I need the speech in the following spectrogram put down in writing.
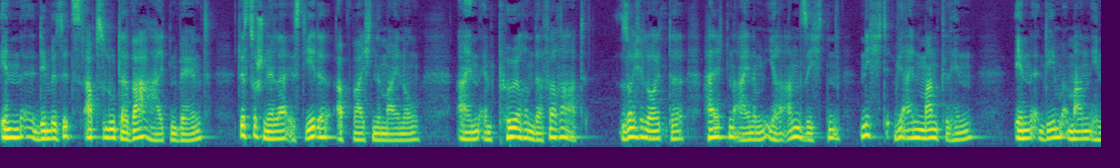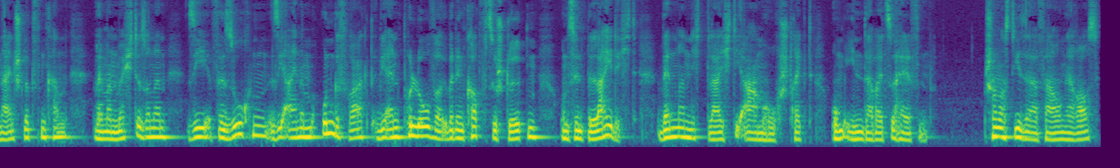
in dem Besitz absoluter Wahrheiten wähnt, desto schneller ist jede abweichende Meinung ein empörender Verrat. Solche Leute halten einem ihre Ansichten nicht wie einen Mantel hin, in dem man hineinschlüpfen kann, wenn man möchte, sondern sie versuchen, sie einem ungefragt wie einen Pullover über den Kopf zu stülpen und sind beleidigt, wenn man nicht gleich die Arme hochstreckt, um ihnen dabei zu helfen. Schon aus dieser Erfahrung heraus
